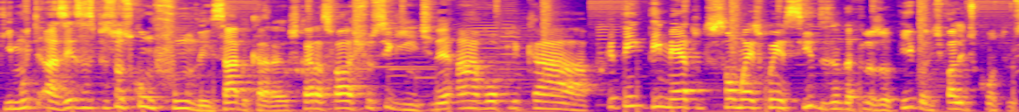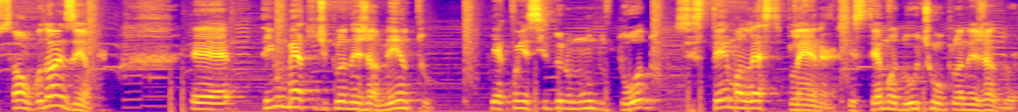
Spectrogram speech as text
Que muito, às vezes as pessoas confundem, sabe, cara? Os caras falam o seguinte, né? Ah, vou aplicar. Porque tem, tem métodos que são mais conhecidos dentro da filosofia, quando a gente fala de construção. Vou dar um exemplo. É, tem um método de planejamento que é conhecido no mundo todo, Sistema Last Planner, Sistema do Último Planejador.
